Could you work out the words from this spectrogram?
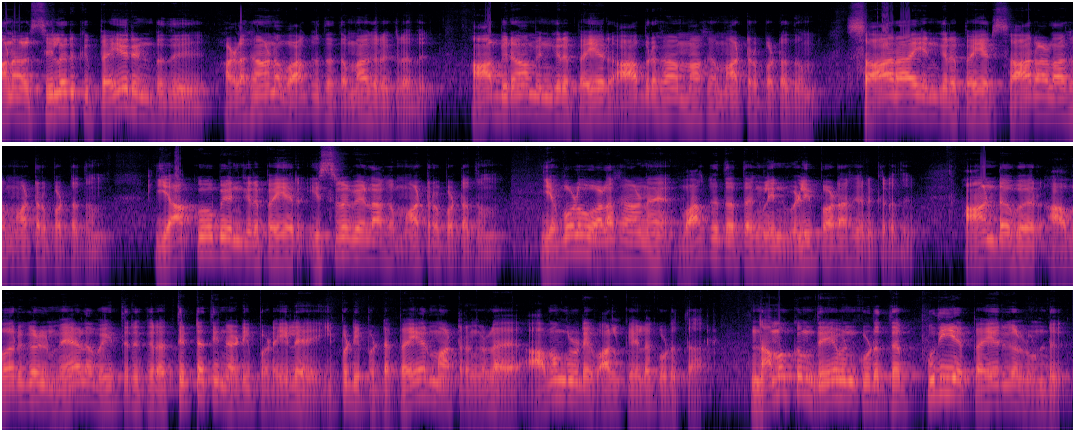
ஆனால் சிலருக்கு பெயர் என்பது அழகான வாக்குத்தத்தமாக இருக்கிறது. ஆபிராம் என்கிற பெயர் ஆபிரகாமாக மாற்றப்பட்டதும் சாரா என்கிற பெயர் சாராளாக மாற்றப்பட்டதும் யாக்கோபு என்கிற பெயர் இஸ்ரவேலாக மாற்றப்பட்டதும் எவ்வளவு அழகான வாக்குத்தத்தங்களின் வெளிப்பாடாக இருக்கிறது. ஆண்டவர் அவர்கள் மேலே வைத்திருக்கிற திட்டத்தின் அடிப்படையில் இப்படிப்பட்ட பெயர் மாற்றங்களை அவங்களுடைய வாழ்க்கையில் கொடுத்தார். நமக்கும் தேவன் கொடுத்த புதிய பெயர்கள் உண்டு.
